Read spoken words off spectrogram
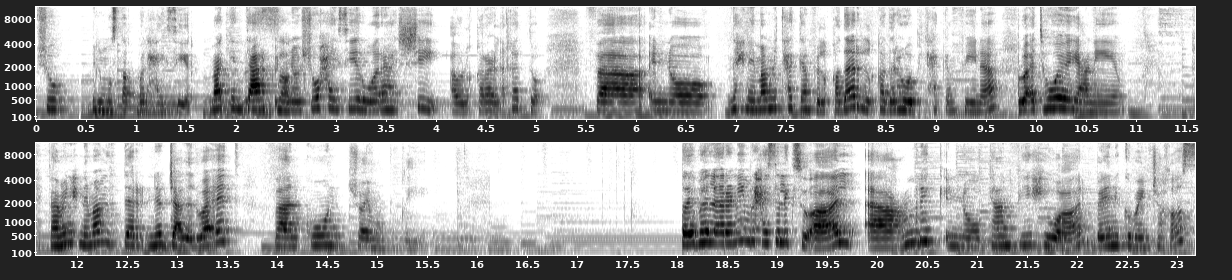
شو بالمستقبل حيصير. ما كنت تعرف. إنه شو حيصير ورا هالشيء أو القرار اللي أخذته. فإنه نحن ما بنتحكم في القدر القدر هو بيتحكم فينا. الوقت هو يعني فاهمين؟ إحنا ما بنقدر نرجع للوقت فنكون شوي منطقيين. طيب هلا رنيم رح أسألك سؤال. آه عمرك إنه كان في حوار بينك وبين شخص؟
